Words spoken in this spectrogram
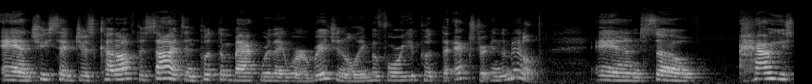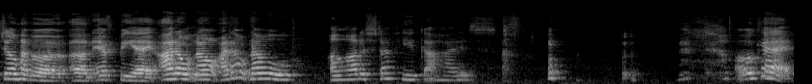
And she said just cut off the sides and put them back where they were originally before you put the extra in the middle. And so how you still have a, an FBA, I don't know. I don't know a lot of stuff, you guys. okay,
